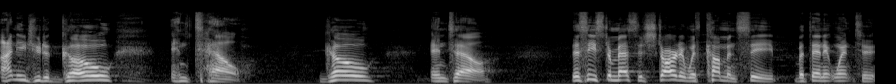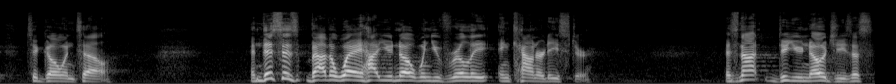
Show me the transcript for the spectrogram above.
I need you to go and tell. Go and tell. This Easter message started with come and see, but then it went to, to go and tell. And this is, by the way, how you know when you've really encountered Easter. It's not, do you know Jesus?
